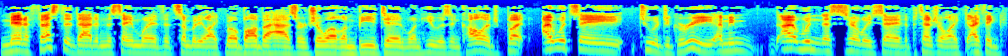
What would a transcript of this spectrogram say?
manifested that in the same way that somebody like Mo Bamba has or Joel Embiid did when he was in college. But I would say to a degree, I mean, I wouldn't necessarily say the potential. Like I think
